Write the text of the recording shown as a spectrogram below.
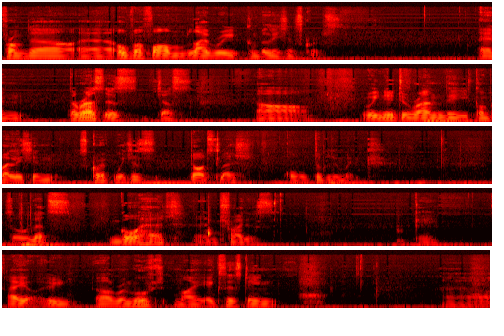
from the uh, OpenFOAM library compilation scripts. And the rest is just uh, we need to run the compilation script which is dot slash all wmake so let's go ahead and try this. Okay. I uh, removed my existing uh,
